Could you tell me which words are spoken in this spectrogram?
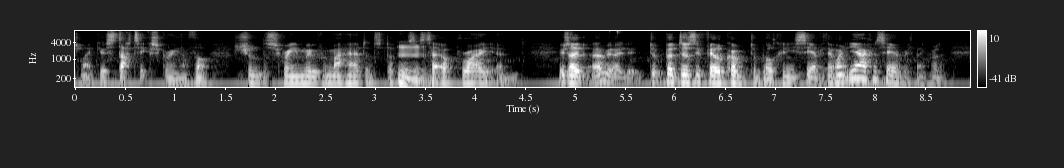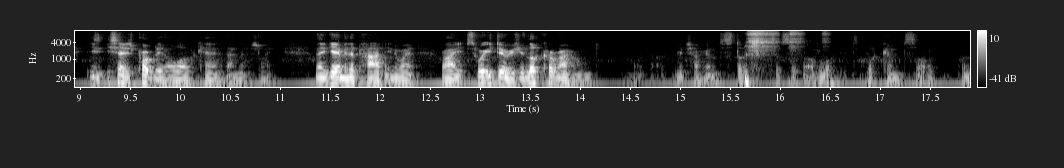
was like your static screen. I thought, shouldn't the screen move in my head and stuff? Is Mm. it set up right? And he was like, oh, but does it feel comfortable? Can you see everything? I went, yeah, I can see everything. He he said it's probably all okay. Then it's like, and then he gave me the pad, and he went, right. So what you do is you look around, which I understood to sort of look, look and sort of,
